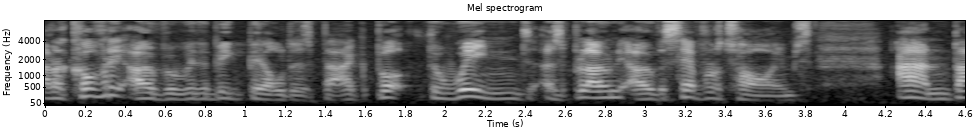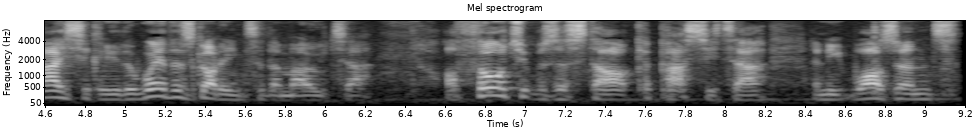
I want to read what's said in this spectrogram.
And I covered it over with a big builder's bag, but the wind has blown it over several times. And basically, the weather's got into the motor. I thought it was a start capacitor, and it wasn't.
